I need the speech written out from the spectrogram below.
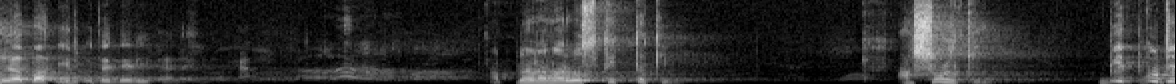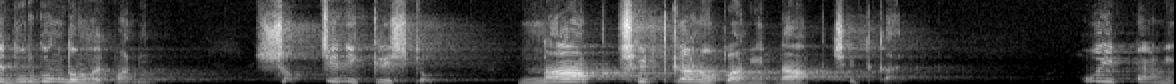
হয়ে বাহির হতে দেরি আপনার আমার অস্তিত্ব কি? আসল কি? বিদ্যুটে দুর্গন্ধময় পানি, সবচেয়ে নিকৃষ্ট, নাক ছিটকানো পানি, নাক ছিটকায়। ওই পানি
